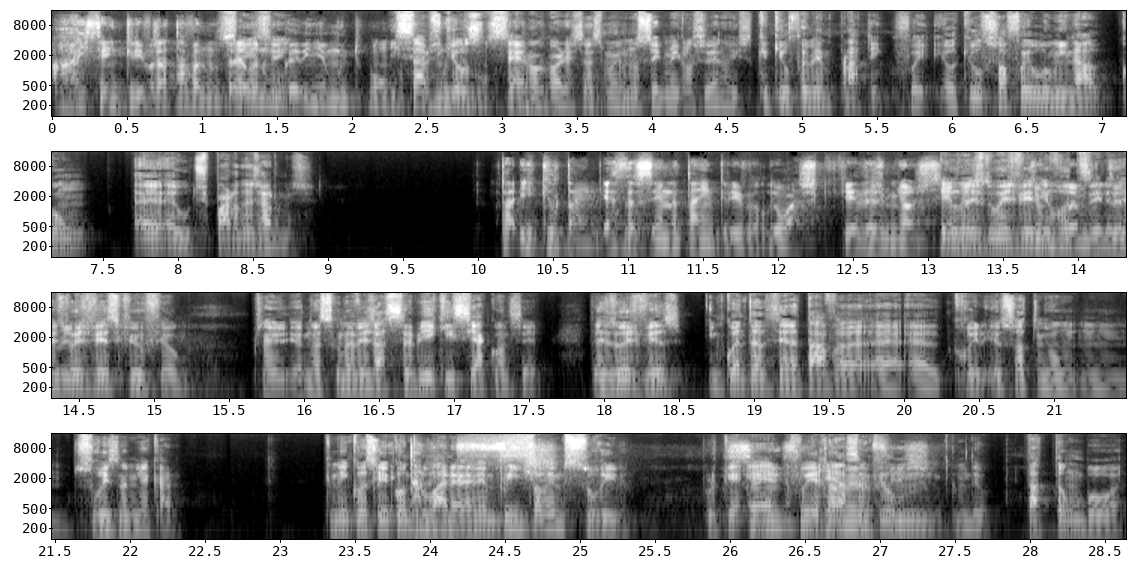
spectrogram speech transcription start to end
Ah, isso é incrível. Já estava no trailer Sim, um sim. bocadinho, é muito bom. E sabes muito que eles bom. disseram agora esta semana, não sei como é que eles fizeram isso, que aquilo foi mesmo prático. Foi, aquilo só foi iluminado com a- a- o disparo das armas. Tá, e aquilo tá, in- essa cena está incrível. Eu acho que é das melhores Eu cenas. das duas vezes, eu me vou dizer, das duas vezes que vi o filme, eu na segunda vez já sabia que isso ia acontecer, das duas vezes, enquanto a cena estava a, a decorrer, eu só tinha um, um sorriso na minha cara. Que nem conseguia controlar, mesmo era mesmo, fixe. só mesmo sorrir. Porque Sim, é- foi a tá reação que ele me, que me deu. Está tão boa.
